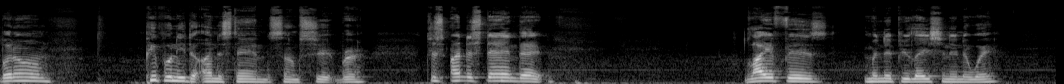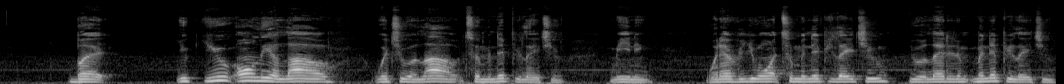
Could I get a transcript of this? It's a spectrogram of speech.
But um, people need to understand some shit, bro. Just understand that life is manipulation in a way, but you you only allow what you allow to manipulate you, meaning whatever you want to manipulate you, you will let it manipulate you,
